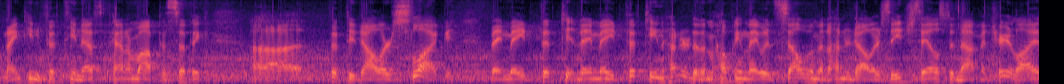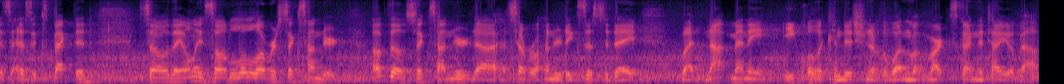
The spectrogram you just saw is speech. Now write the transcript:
1915S Panama Pacific uh, $50 slug. They made 15, they made 1,500 of them, hoping they would sell them at $100 each. Sales did not materialize as expected, so they only sold a little over 600. Of those 600, uh, several hundred exist today, but not many equal the condition of the one that Mark's going to tell you about.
